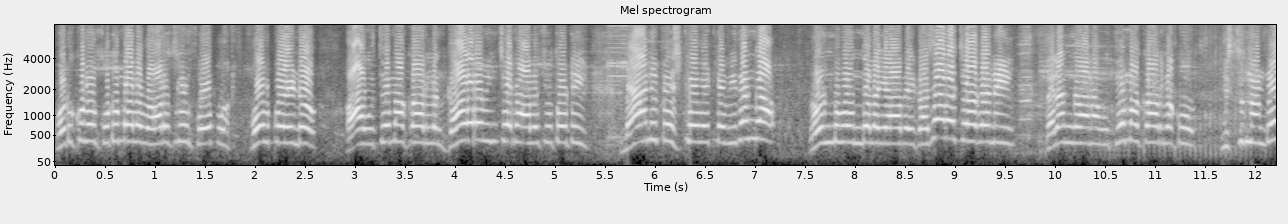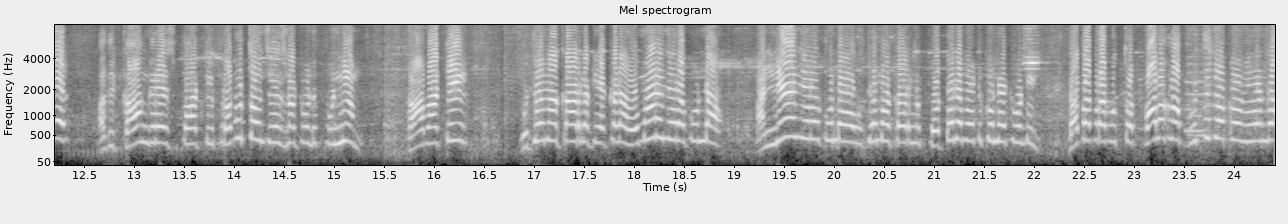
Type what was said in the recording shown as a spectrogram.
కొడుకులు కుటుంబాల వారసులను కోపు కోల్పోయిండో ఆ ఉద్యమకారులను గౌరవించిన ఆలోచనతోటి మేనిఫెస్టో పెట్టిన విధంగా రెండు వందల యాభై గజాల జాగాని తెలంగాణ ఉద్యమకారులకు ఇస్తుందంటే అది కాంగ్రెస్ పార్టీ ప్రభుత్వం చేసినటువంటి పుణ్యం. కాబట్టి ఉద్యమకారులకు ఎక్కడ అవమానం జరగకుండా అన్యాయం జరగకుండా ఉద్యమకారులను పొట్టన పెట్టుకున్నటువంటి గత ప్రభుత్వ పాలకుల బుద్ధి చెప్పే విధంగా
